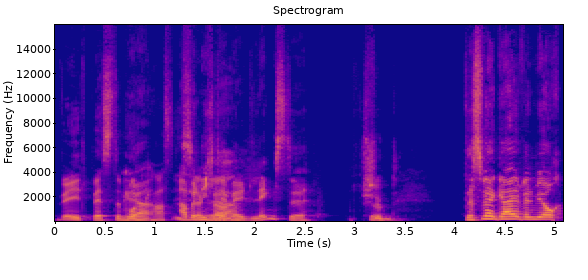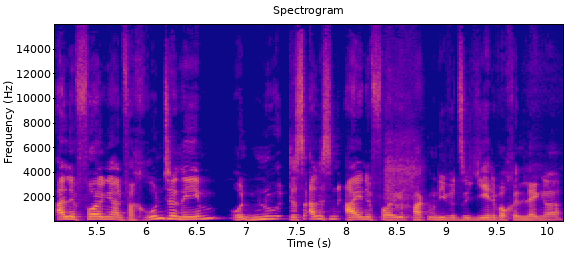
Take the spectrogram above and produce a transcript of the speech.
weltbeste Podcast. ja, ist aber ja nicht klar. der weltlängste. Stimmt. Das wäre geil, wenn wir auch alle Folgen einfach runternehmen und nur das alles in eine Folge packen und die wird so jede Woche länger.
